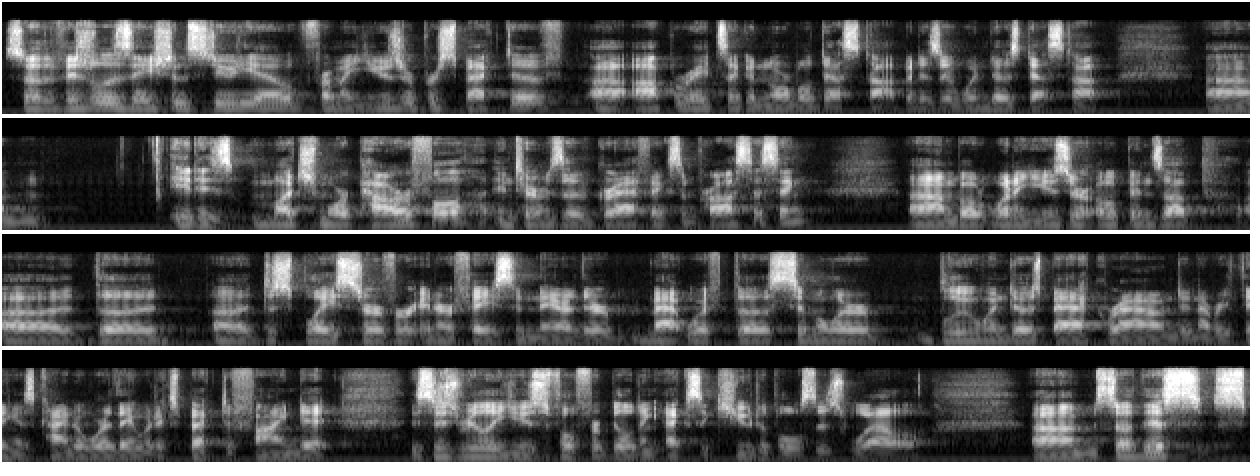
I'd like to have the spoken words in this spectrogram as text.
So the Visualization Studio, from a user perspective, uh, operates like a normal desktop. It is a Windows desktop. Um, it is much more powerful in terms of graphics and processing. Um, but when a user opens up uh, the uh, display server interface in there, they're met with the similar blue Windows background and everything is kind of where they would expect to find it. This is really useful for building executables as well. Um, so this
